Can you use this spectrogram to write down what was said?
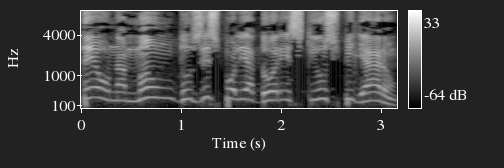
deu na mão dos espoliadores que os pilharam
